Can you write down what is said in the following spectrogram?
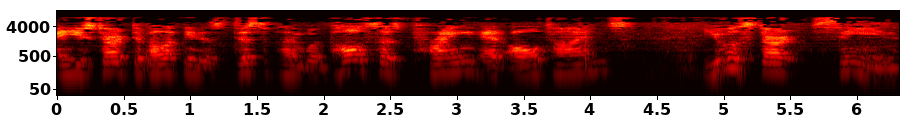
and you start developing this discipline. When Paul says praying at all times, you will start seeing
